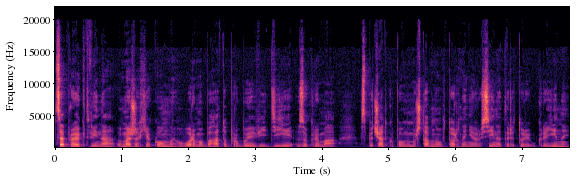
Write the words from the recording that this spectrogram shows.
Це проект Війна, в межах якого ми говоримо багато про бойові дії, зокрема, з початку повномасштабного вторгнення Росії на територію України.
